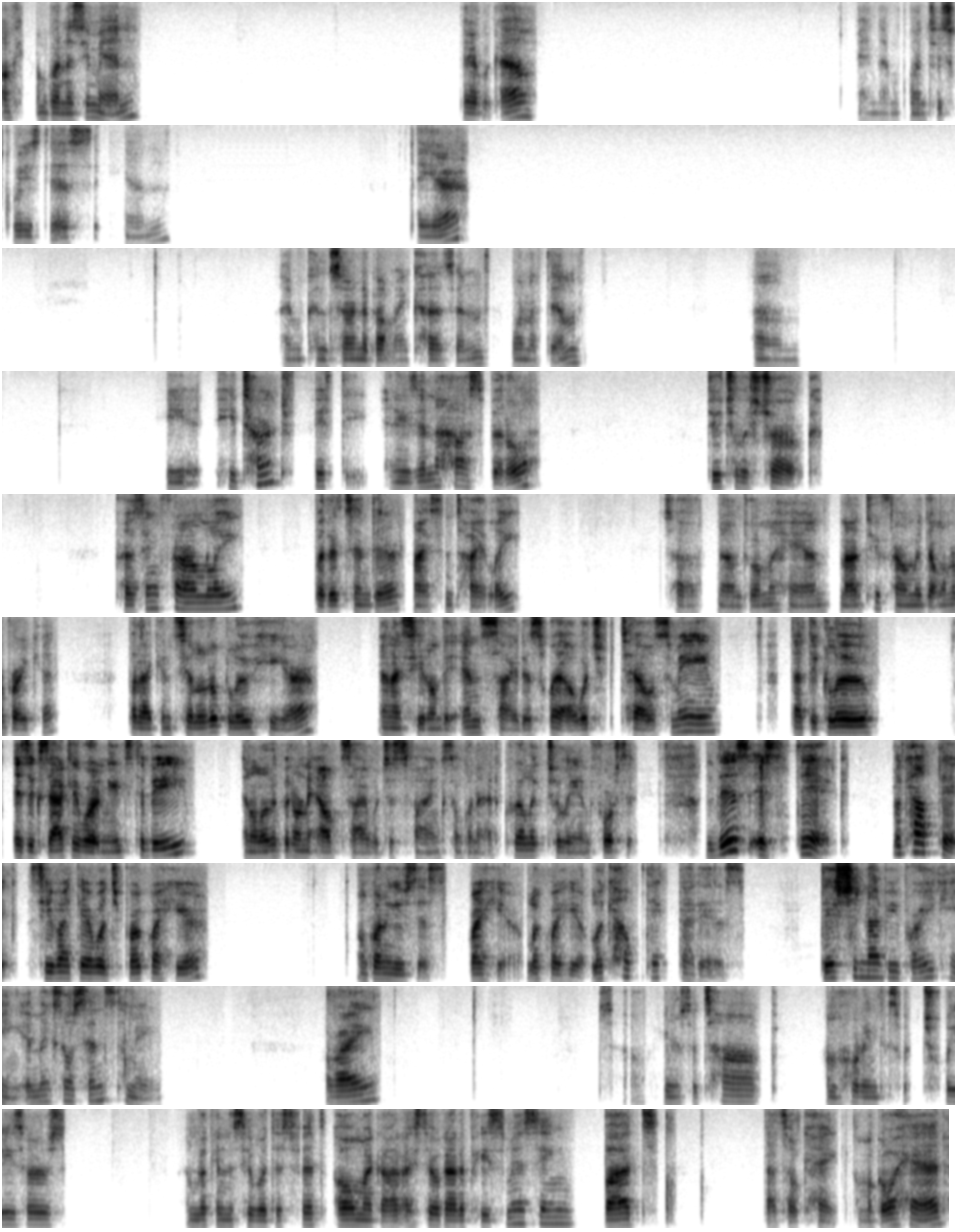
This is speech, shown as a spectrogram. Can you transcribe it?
Okay, I'm going to zoom in. There we go. And I'm going to squeeze this in there. I'm concerned about my cousin, one of them. Um, he he turned 50 and he's in the hospital due to a stroke. Pressing firmly, but it's in there nice and tightly. So now I'm doing my hand, not too firmly, don't want to break it. But I can see a little glue here, and I see it on the inside as well, which tells me that the glue is exactly where it needs to be, and a little bit on the outside, which is fine, so I'm going to add acrylic to reinforce it. This is thick. Look how thick. See right there where it's broke right here? I'm going to use this right here. Look right here. Look how thick that is. This should not be breaking. It makes no sense to me. All right. So here's the top. I'm holding this with tweezers. I'm looking to see where this fits. Oh my God, I still got a piece missing, but that's okay. I'm gonna go ahead.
